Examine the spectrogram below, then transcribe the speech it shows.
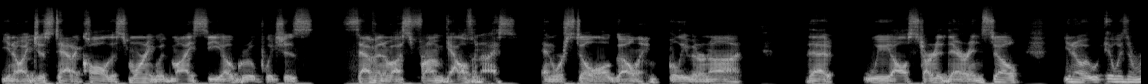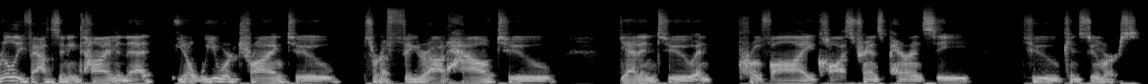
You know, I mm-hmm. just had a call this morning with my CEO group, which is seven of us from Galvanize and we're still all going, believe it or not, that we all started there. And so, you know, it was a really fascinating time in that, you know, we were trying to sort of figure out how to get into and provide cost transparency to consumers.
